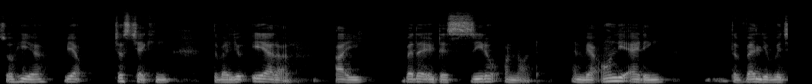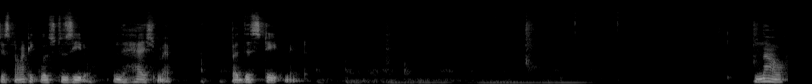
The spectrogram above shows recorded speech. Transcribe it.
So here we are just checking the value ARR i whether it is 0 or not and we are only adding the value which is not equals to 0 in the hash map by this statement. Now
